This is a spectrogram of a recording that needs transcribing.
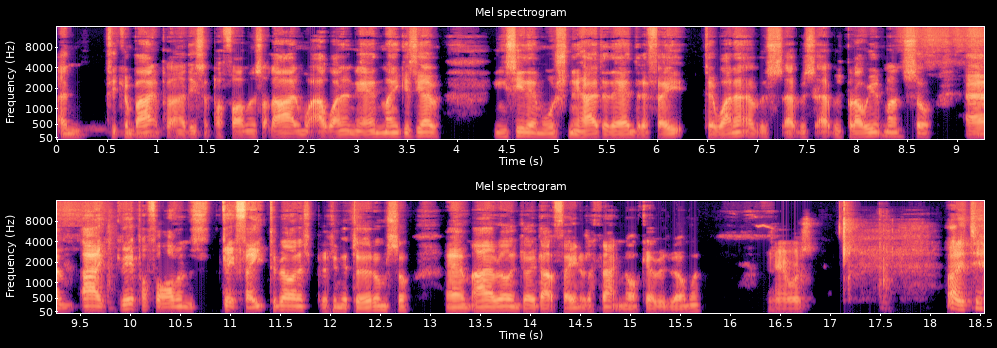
and to come back and put in a decent performance like that and what a win in the end, man. Because yeah, you can see the emotion he had at the end of the fight to win it. It was it was it was brilliant, man. So, um, aye, great performance, great fight to be honest between the two of them. So, um, I really enjoyed that fight. It was a cracking knockout as well, man. Yeah, it was. Alrighty.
